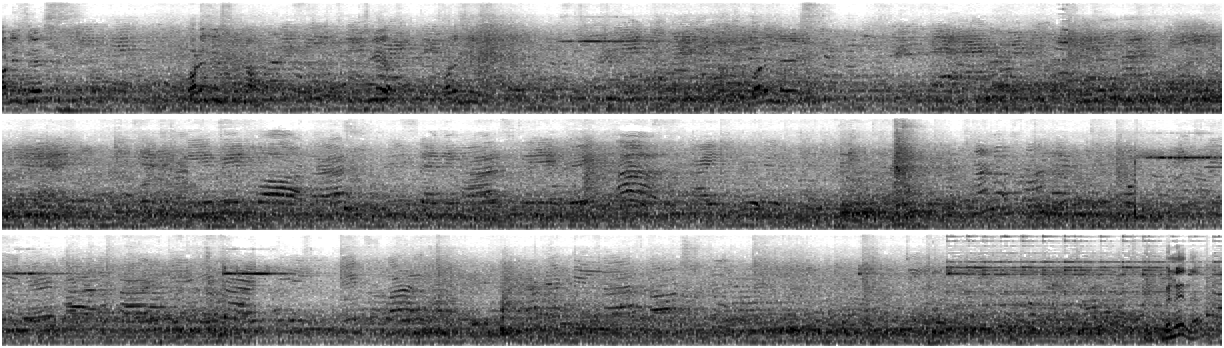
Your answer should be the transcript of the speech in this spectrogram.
what is this? What is this, here. What is this? What is this? मिले ना?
